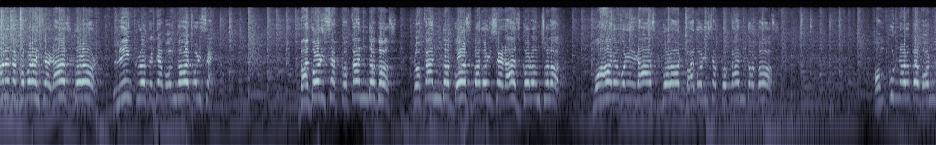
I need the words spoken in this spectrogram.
আন এটা খবৰ আহিছে। ৰাজগড়ৰ লিংক ৰোড এতিয়া বন্ধ হৈ পৰিছে। বাগৰিছে প্ৰকাণ্ড গছ প্ৰকাণ্ড গছ বাগৰিছে ৰাজগড় অঞ্চলত। মহানগৰীৰ ৰাজগড়ত বাগৰিছে প্ৰকাণ্ড গছ। সম্পূৰ্ণৰূপে বন্ধ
